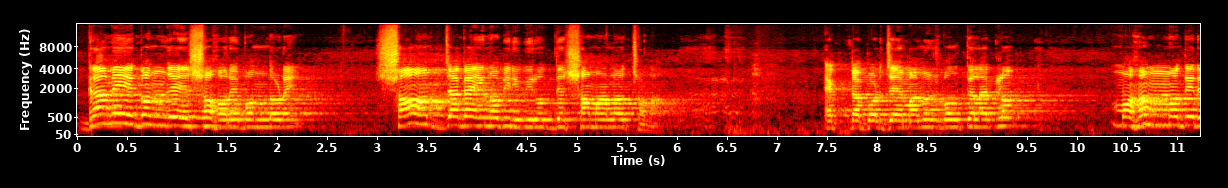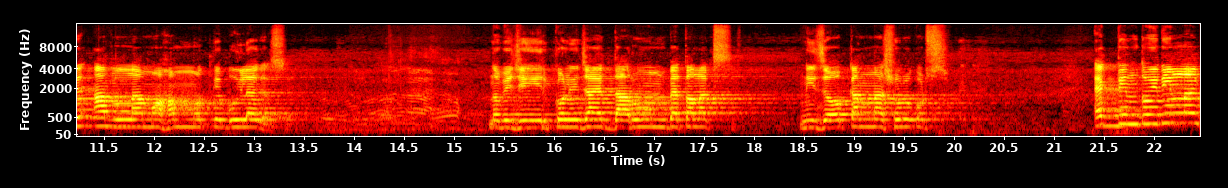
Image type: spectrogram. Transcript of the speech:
গ্রামে, গঞ্জে, শহরে, বন্দরে সব জায়গায় নবীর বিরুদ্ধে সমালোচনা। একটা পর্যায়ে মানুষ বলতে লাগল, মোহাম্মদের আল্লাহ মোহাম্মদকে বুইলা গেছে। নবীজির কলিজায় দারুণ বেতা লাগছে। নিজেও কান্না শুরু করছে। একদিন, দুই দিন লাগ,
